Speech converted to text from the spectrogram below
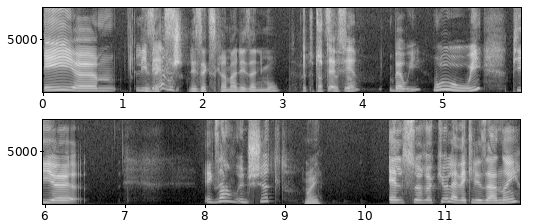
Et euh, les, Les, ex- berges. les excréments des animaux, ça fait-tu Tout partie à de ça? fait. Ben oui. Oui, oui, oui. Puis, exemple, une chute, Oui, elle se recule avec les années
